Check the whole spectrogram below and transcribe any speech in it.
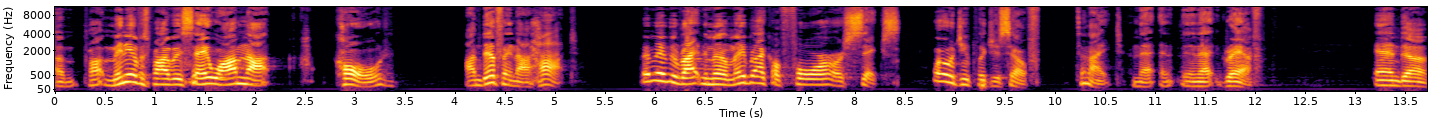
Um, pro- many of us probably say, well, I'm not cold. I'm definitely not hot. But maybe right in the middle, maybe like a 4 or 6. Where would you put yourself? tonight in that, in that graph. And uh,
